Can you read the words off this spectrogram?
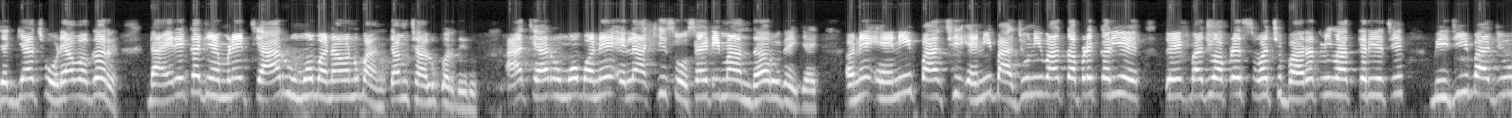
જગ્યા છોડ્યા વગર ડાયરેક્ટ જ એમણે ચાર રૂમો બનાવવાનું બાંધકામ ચાલુ કરી દીધું. આ ચાર રૂમો બને એટલે આખી સોસાયટીમાં અંધારું થઈ જાય. અને એની પાછી, એની બાજુની વાત આપણે કરીએ, તો એક બાજુ આપણે સ્વચ્છ ભારતની વાત કરીએ છીએ. બીજી બાજુ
